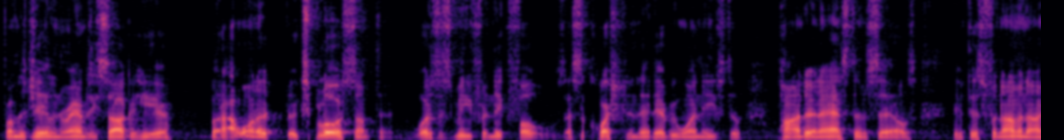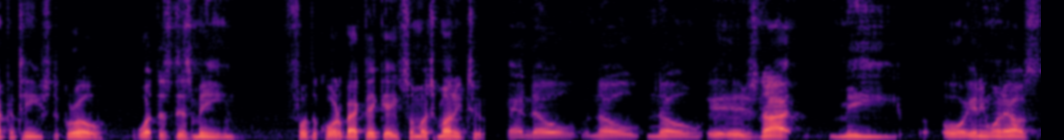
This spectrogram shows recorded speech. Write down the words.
from the Jalen Ramsey saga here. But I want to explore something. What does this mean for Nick Foles? That's a question that everyone needs to ponder and ask themselves if this phenomenon continues to grow, what does this mean for the quarterback they gave so much money to? And no, no, no, it is not me or anyone else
